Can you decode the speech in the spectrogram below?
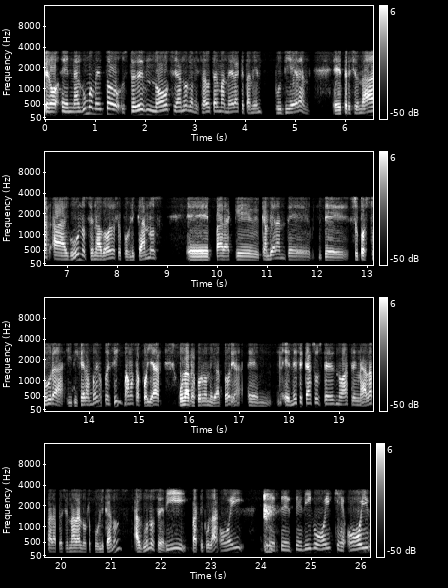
Pero en algún momento ustedes no se han organizado de tal manera que también pudieran eh, presionar a algunos senadores republicanos eh, para que cambiaran de, de su postura y dijeran, bueno, pues sí, vamos a apoyar una reforma migratoria. En, en ese caso, ¿ustedes no hacen nada para presionar a los republicanos? ¿Algunos en Sí. particular? Hoy, te, te, te digo hoy que hoy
